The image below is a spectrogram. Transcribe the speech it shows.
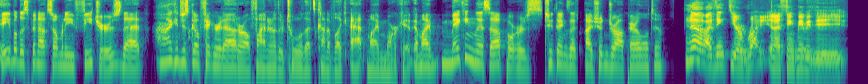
able to spin out so many features that I can just go figure it out or I'll find another tool that's kind of like at my market. Am I making this up or is two things that I shouldn't draw a parallel to? No, I think you're right. And I think maybe the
